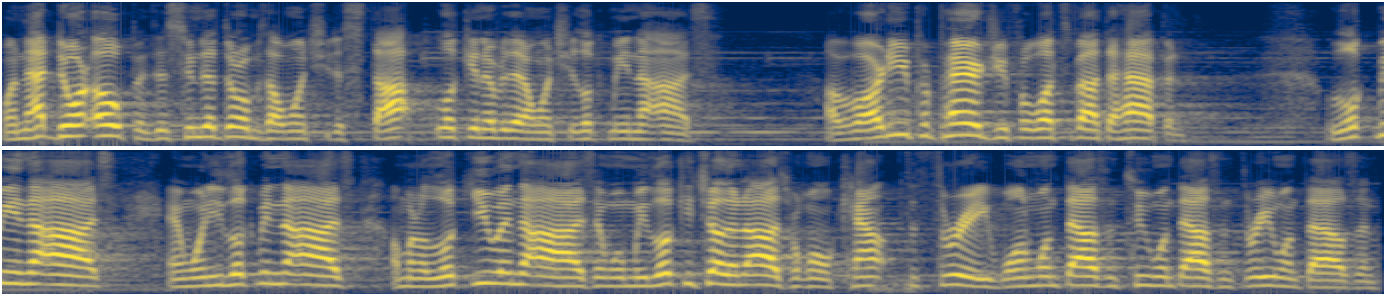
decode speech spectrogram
when that door opens, as soon as that door opens, I want you to stop looking over there. I want you to look me in the eyes. I've already prepared you for what's about to happen. Look me in the eyes. And when you look me in the eyes, I'm going to look you in the eyes. And when we look each other in the eyes, we're going to count to three 1, 1,000, 2, 1,000, 3, 1,000.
